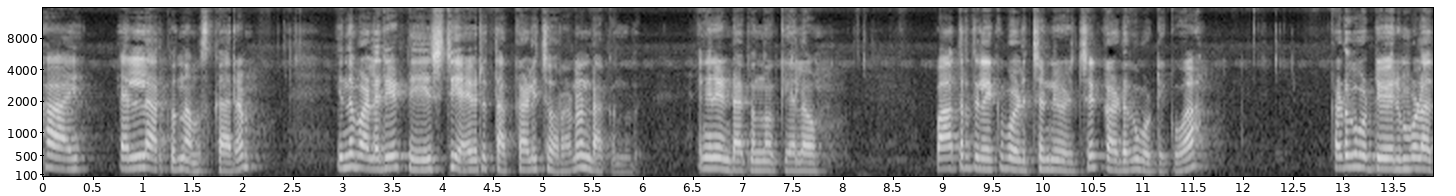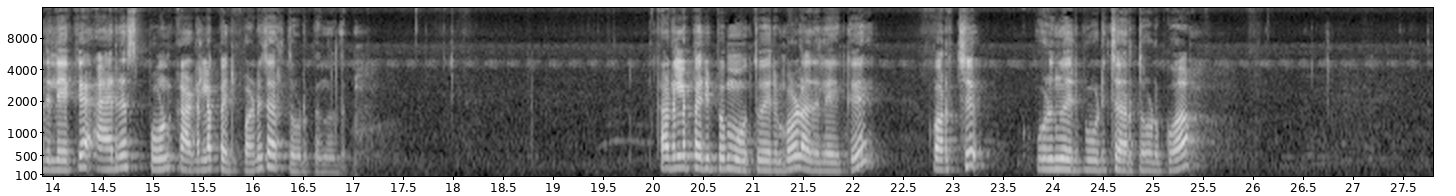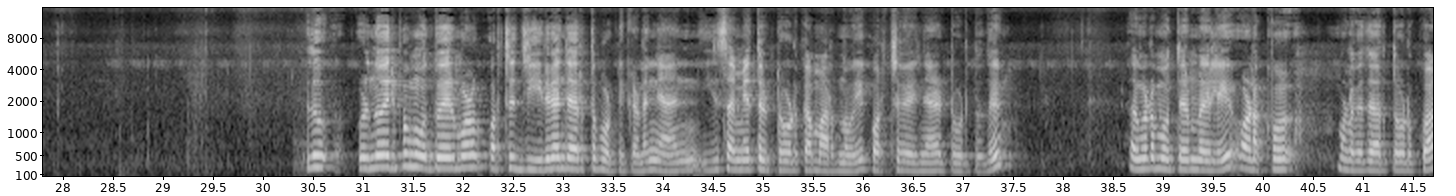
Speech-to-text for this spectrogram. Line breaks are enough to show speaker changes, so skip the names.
Hi എല്ലാവർക്കും നമസ്കാരം. ഇന്ന് വളരെ ടേസ്റ്റിയായ ഒരു തക്കാളി ചോറാണ് ഉണ്ടാക്കുന്നത്. എങ്ങനെ ഉണ്ടാക്കുന്ന നോക്കിയാലോ? പാത്രത്തിലേക്ക് വെളിച്ചെണ്ണ ഒഴിച്ച് കടുക് പൊട്ടിക്കുക. കടുക് പൊട്ടി വരുമ്പോൾ അതിലേക്ക് അര സ്പൂൺ കടലപ്പരിപ്പാണ് ചേർത്ത് കൊടുക്കുന്നത്. കടലപ്പരിപ്പ് മൂത്ത് വരുമ്പോൾ അതിലേക്ക് കുറച്ച് ഉഴുന്നുപരിപ്പ് കൂടി ചേർത്ത് കൊടുക്കുക. ഇത് ഉഴുന്ന് പരിപ്പ് മൂത്ത് വരുമ്പോൾ കുറച്ച് ജീരകം ചേർത്ത് പൊട്ടിക്കണം. ഞാൻ ഈ സമയത്ത് ഇട്ട് കൊടുക്കാൻ മറന്നുപോയി. കുറച്ച് കഴിഞ്ഞാണ് ഇട്ട് കൊടുത്തത്. അതും കൂടെ മൂത്ത് വരുമ്പോൾ ഉണക്ക മുളക് ചേർത്ത് കൊടുക്കുക.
